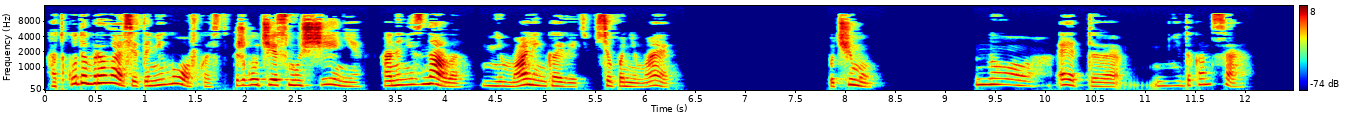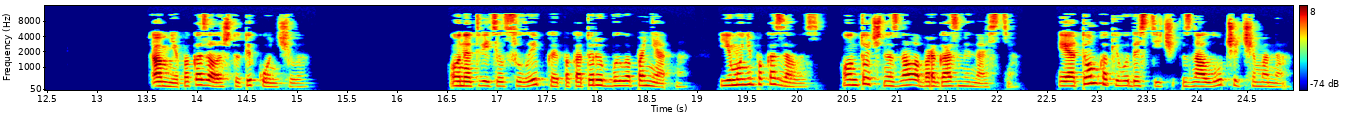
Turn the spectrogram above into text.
Откуда бралась эта неловкость, жгучее смущение? Она не знала, не маленькая ведь, все понимает. Почему? Но это не до конца. А мне показалось, что ты кончила. Он ответил с улыбкой, по которой было понятно. Ему не показалось. Он точно знал об оргазме Насти. И о том, как его достичь, знал лучше, чем она.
